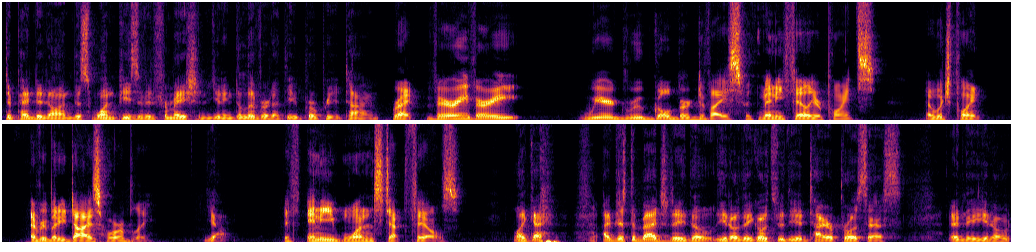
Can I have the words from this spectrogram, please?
depended on this one piece of information getting delivered at the appropriate time Right. Very, very weird Rube Goldberg device with many failure points, at which point everybody dies horribly yeah if any one step fails. like I, I'm just imagining the you know they go through the entire process, and they you know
